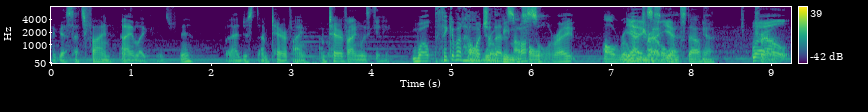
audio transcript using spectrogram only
I guess that's fine. And I like, it's, yeah. But I just, I'm terrifying. I'm terrifyingly skinny. Well, think about how All much of that muscle, muscle. right? All ropey Yeah, muscle exactly. and stuff. Yeah. Well,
